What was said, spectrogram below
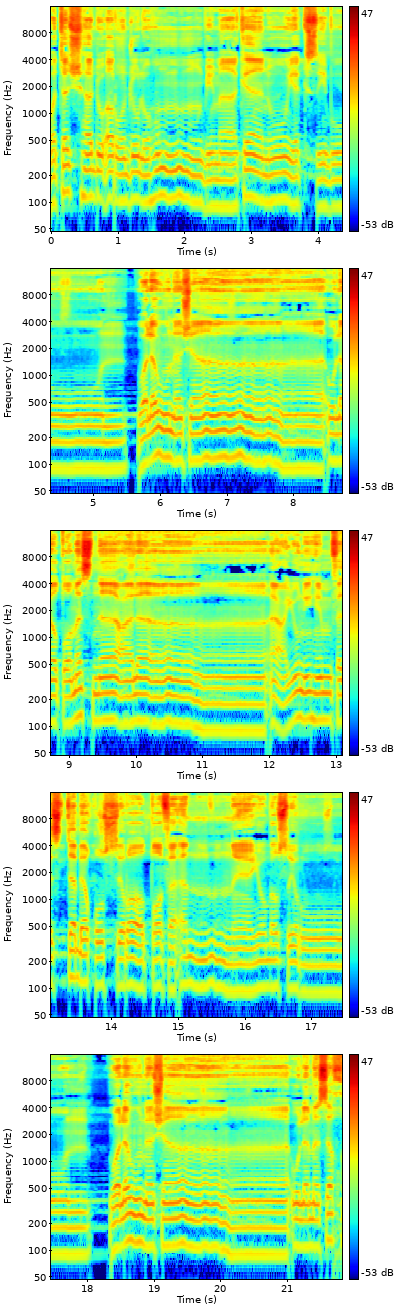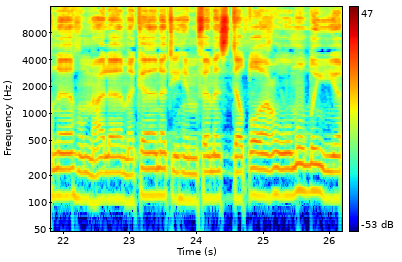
وتشهد أرجلهم بما كانوا يكسبون. ولو نشاء لطمسنا على أعينهم فاستبقوا الصراط فانى يبصرون. ولو نشاء لمسخناهم على مكانتهم فما استطاعوا مضيا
